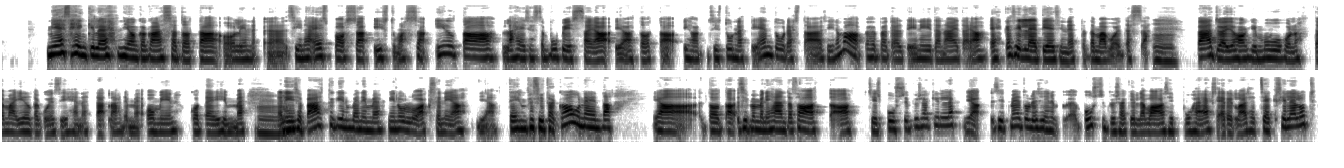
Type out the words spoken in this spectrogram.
Mieshenkilö, jonka kanssa tota, olin äh, siinä Espoossa istumassa iltaa läheisessä pubissa ja, ja tota, ihan siis tunnettiin entuudestaan ja siinä vaan höpöteltiin niitä näitä ja ehkä silleen tiesin, että tämä voi tässä Mm, päätyä johonkin muuhun tämä ilta kuin siihen, että lähdemme omiin koteihimme. mm. Ja niin se päättyikin, menimme minun luokseni ja, ja teimme sitä kauneinta. Ja tota, sitten mä menin häntä saattaa siis bussipysäkille. Ja sitten meillä tuli siinä bussipysäkillä vaan sit puheeksi erilaiset seksilelut.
